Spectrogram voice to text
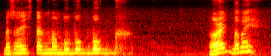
Masahistang mambubugbog. Alright, bye-bye.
